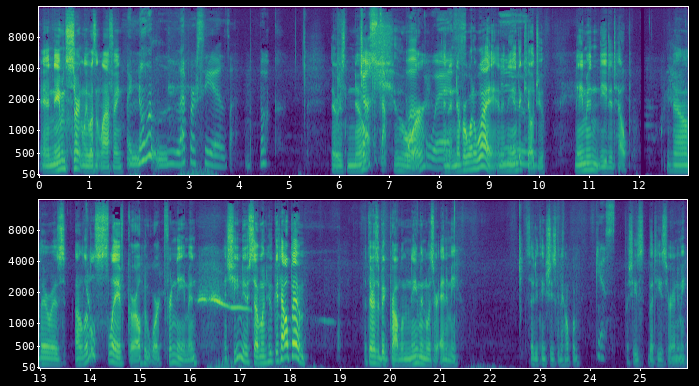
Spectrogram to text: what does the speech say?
And Naaman certainly wasn't laughing. I know what leprosy is. A book. There is no Just a cure, book and it never went away. And in the end, it killed you. Naaman needed help. Now, there was a little slave girl who worked for Naaman, and she knew someone who could help him. But there was a big problem. Naaman was her enemy. So do you think she's going to help him? Yes, But she's, but he's her enemy.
